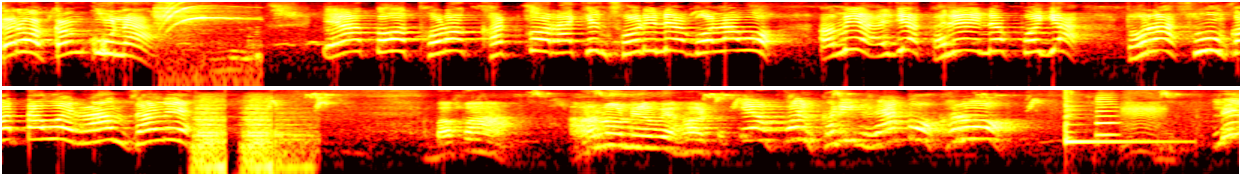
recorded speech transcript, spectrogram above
કરો કંકુ ના. એ તો થોડો ખટકો રાખીને છોડીને બોલાવો. અમે હજી ઘરે ન પોજ્યા ઢોરા શું કરતા હોય રામ જાણે. બાપા હાલો ને હવે હટ. એ પણ ઘડી રાતો ખરો. લે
